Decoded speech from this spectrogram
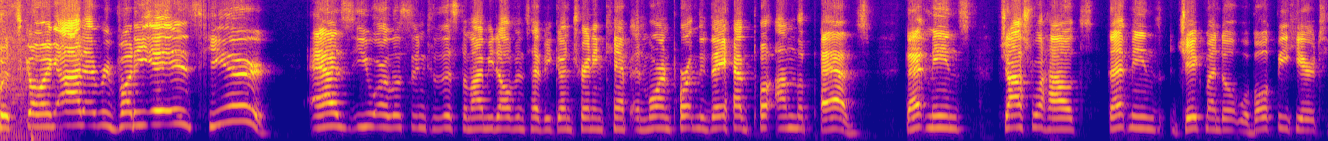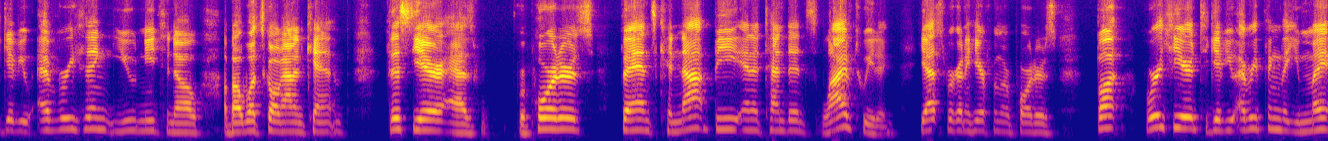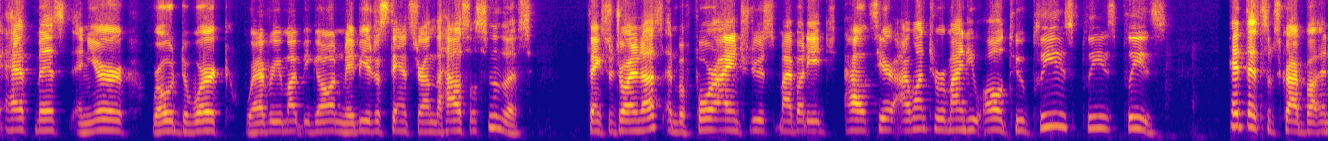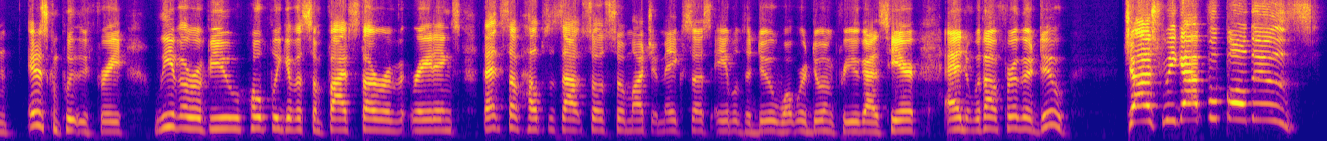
What's going on, everybody? It is here. As you are listening to this, the Miami Dolphins have begun training camp, and more importantly, they have put on the pads. That means Joshua Houtz, that means Jake Mendel will both be here to give you everything you need to know about what's going on in camp this year as reporters, fans cannot be in attendance live tweeting. Yes, we're going to hear from the reporters, but we're here to give you everything that you might have missed in your road to work, wherever you might be going. Maybe you're just dancing around the house. Listen to this. Thanks for joining us. And before I introduce my buddy Alex here, I want to remind you all to please, please, please hit that subscribe button. It is completely free. Leave a review. Hopefully, give us some five star ratings. That stuff helps us out so, so much. It makes us able to do what we're doing for you guys here. And without further ado, Josh, we got football news.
